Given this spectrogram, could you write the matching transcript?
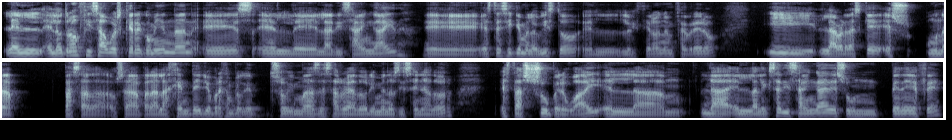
El, otro Office Hours que recomiendan es el de la Design Guide. Eh, este sí que me lo he visto, lo hicieron en febrero y la verdad es que es una pasada. O sea, para la gente, yo por ejemplo que soy más desarrollador y menos diseñador, está súper guay. El, el Alexa Design Guide es un PDF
